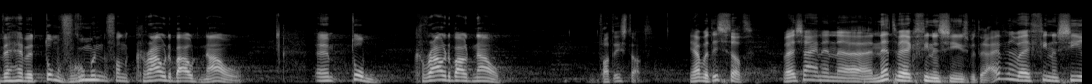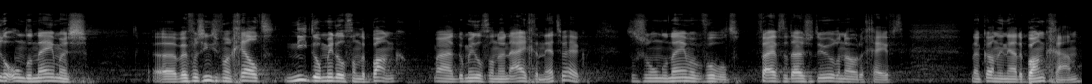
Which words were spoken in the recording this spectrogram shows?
we hebben Tom Vroemen van Crowdabout Now. Eh, Tom, Crowdabout Now, wat is dat? Ja, wat is dat? Wij zijn een eh, netwerkfinancieringsbedrijf en wij financieren ondernemers. Eh, wij voorzien ze van geld niet door middel van de bank, maar door middel van hun eigen netwerk. Dus als een ondernemer bijvoorbeeld 50.000 euro nodig heeft, dan kan hij naar de bank gaan.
